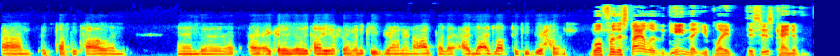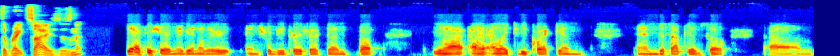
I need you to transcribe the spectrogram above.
um, it's tough to tell, and and uh, I, I couldn't really tell you if I'm going to keep growing or not, but I, I'd I'd love to keep growing. Well, for the style of the game that you played, this is kind of the right size, isn't it? Yeah, for sure. Maybe another inch would be perfect, and but you know I, I like to be quick and and deceptive, so um,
